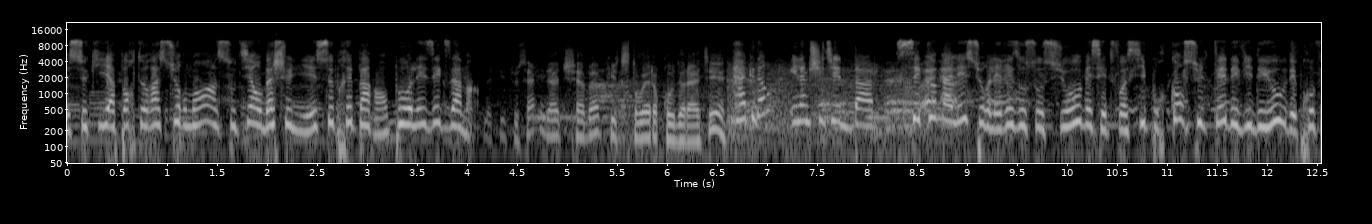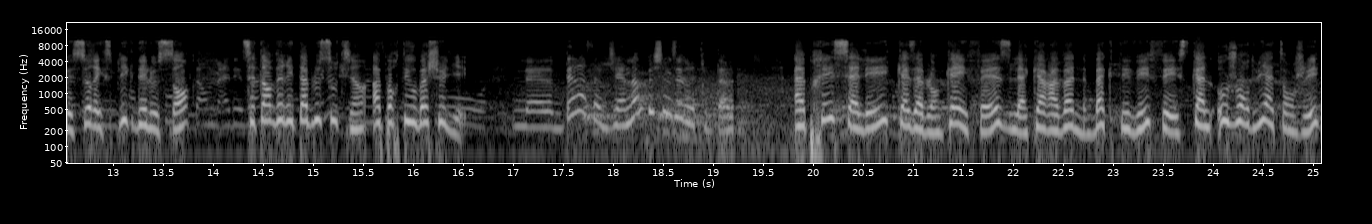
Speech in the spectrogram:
ce qui apportera sûrement un soutien aux bacheliers se préparant pour les examens. C'est comme aller sur les réseaux sociaux, mais cette fois-ci pour consulter des vidéos où des professeurs expliquent des leçons. C'est un véritable soutien apporté aux bacheliers. Après Salé, Casablanca et Fès, la caravane Bac TV fait escale aujourd'hui à Tanger,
